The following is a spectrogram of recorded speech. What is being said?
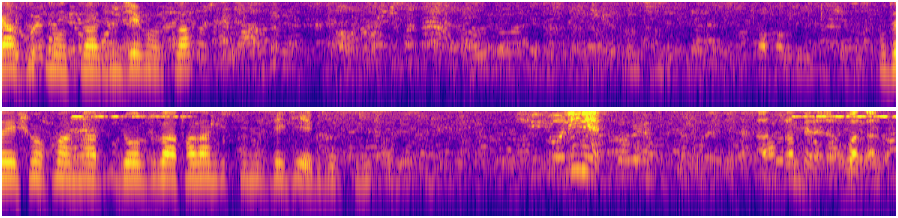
Yazlık montlar, ince montlar. Bu da eşofmanlar, yolculuğa falan gittiğinizde giyebilirsiniz. Şişolini. Ha duran bereler o var galiba.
